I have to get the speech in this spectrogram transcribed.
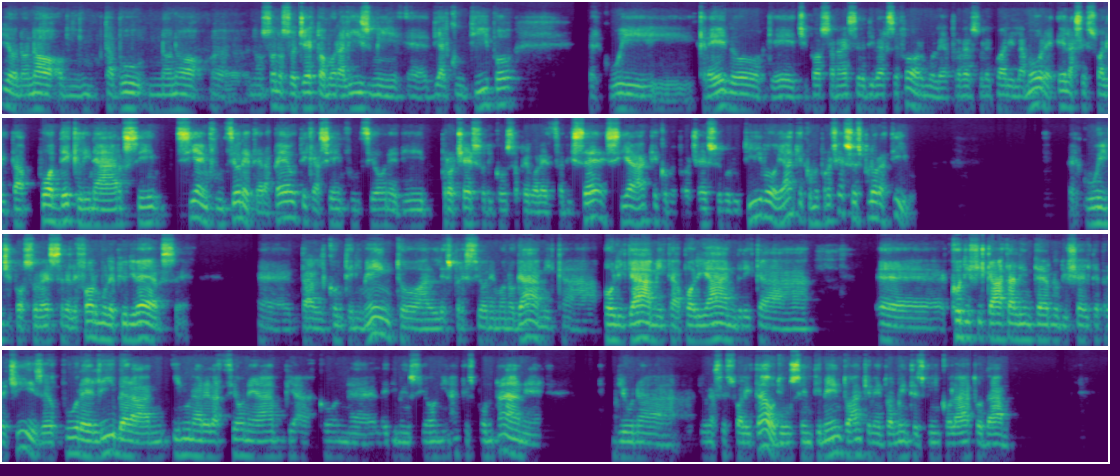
io non ho un tabù, non, ho, eh, non sono soggetto a moralismi eh, di alcun tipo, per cui credo che ci possano essere diverse formule attraverso le quali l'amore e la sessualità può declinarsi sia in funzione terapeutica, sia in funzione di processo di consapevolezza di sé, sia anche come processo evolutivo e anche come processo esplorativo. Per cui ci possono essere le formule più diverse, eh, dal contenimento all'espressione monogamica, poligamica, poliandrica, eh, codificata all'interno di scelte precise, oppure libera in una relazione ampia con eh, le dimensioni anche spontanee di una, di una sessualità o di un sentimento anche eventualmente svincolato da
